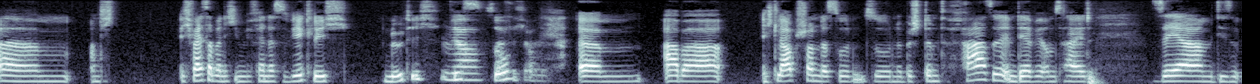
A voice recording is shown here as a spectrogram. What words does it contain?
Ähm, und ich, ich weiß aber nicht, inwiefern das wirklich nötig ja, ist. So. Weiß ich auch nicht. Ähm, aber ich glaube schon, dass so, so eine bestimmte Phase, in der wir uns halt sehr mit diesem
